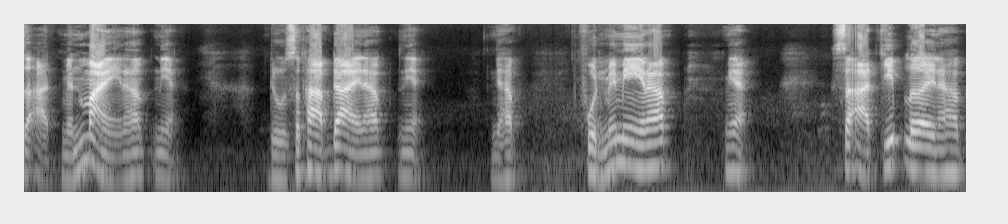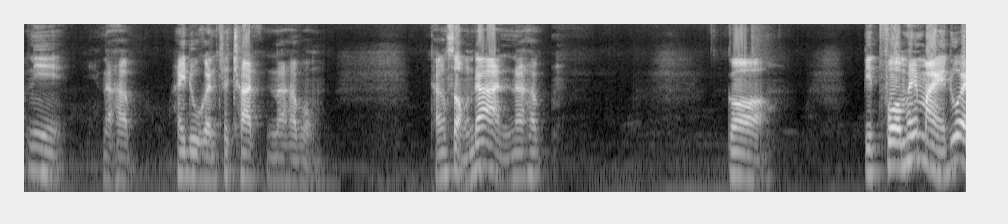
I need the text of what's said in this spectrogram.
สะอาดเหมือนใหม่นะครับ เนี่ยดูสภาพได้นะครับ เนี่ยนะครับ ฝุ่นไม่มีนะครับ เนี่ยสะอาดยิบเลยนะครับนี่นะครับ ให้ดูกันชัดๆนะครับผม ทั้งสองด้านนะครับ ก็ ติดโฟมให้ใหม่ด้วย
